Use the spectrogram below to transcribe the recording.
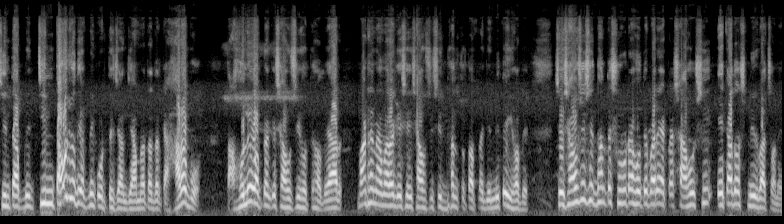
চিন্তা আপনি চিন্তাও যদি আপনি করতে চান যে আমরা তাদেরকে হারাবো তাহলেও আপনাকে সাহসী হতে হবে। আর মাঠে নামার আগে সেই সাহসী সিদ্ধান্ত তো আপনাকে নিতেই হবে। সেই সাহসী সিদ্ধান্তের শুরুটা হতে পারে একটা সাহসী একাদশ নির্বাচনে।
